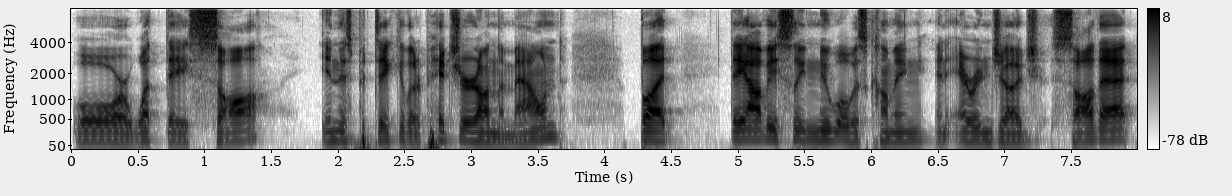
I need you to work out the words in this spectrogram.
or what they saw in this particular pitcher on the mound, but they obviously knew what was coming, and Aaron Judge saw that.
